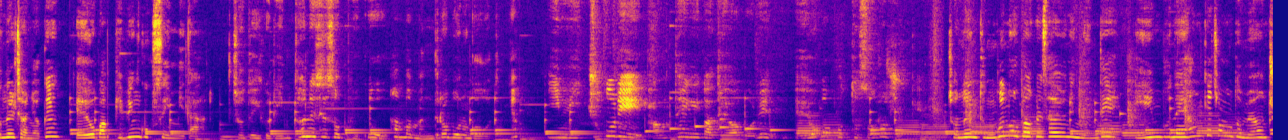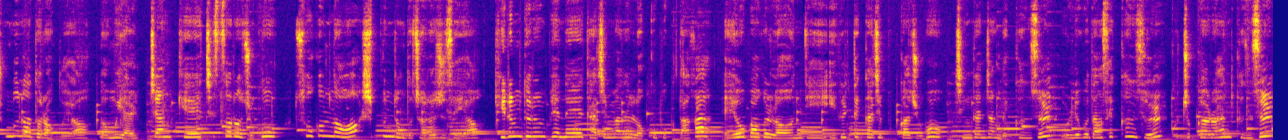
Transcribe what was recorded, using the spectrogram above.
오늘 저녁은 애호박 비빔국수입니다. 저도 이걸 인터넷에서 보고 한번 만들어 보는 거거든요. 이미 쭈구리 방태기가 되어버린 애호박부터 썰어줄게요. 저는 둥근 호박을 사용했는데 2인분에 한 개 정도면 충분하더라고요. 너무 얇지 않게 채 썰어주고 소금 넣어 10분 정도 절여주세요. 기름 두른 팬에 다진 마늘 넣고 볶다가 애호박을 넣은 뒤 익을 때까지 볶아주고 진간장 4큰술, 올리고당 3큰술, 고춧가루 1큰술,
